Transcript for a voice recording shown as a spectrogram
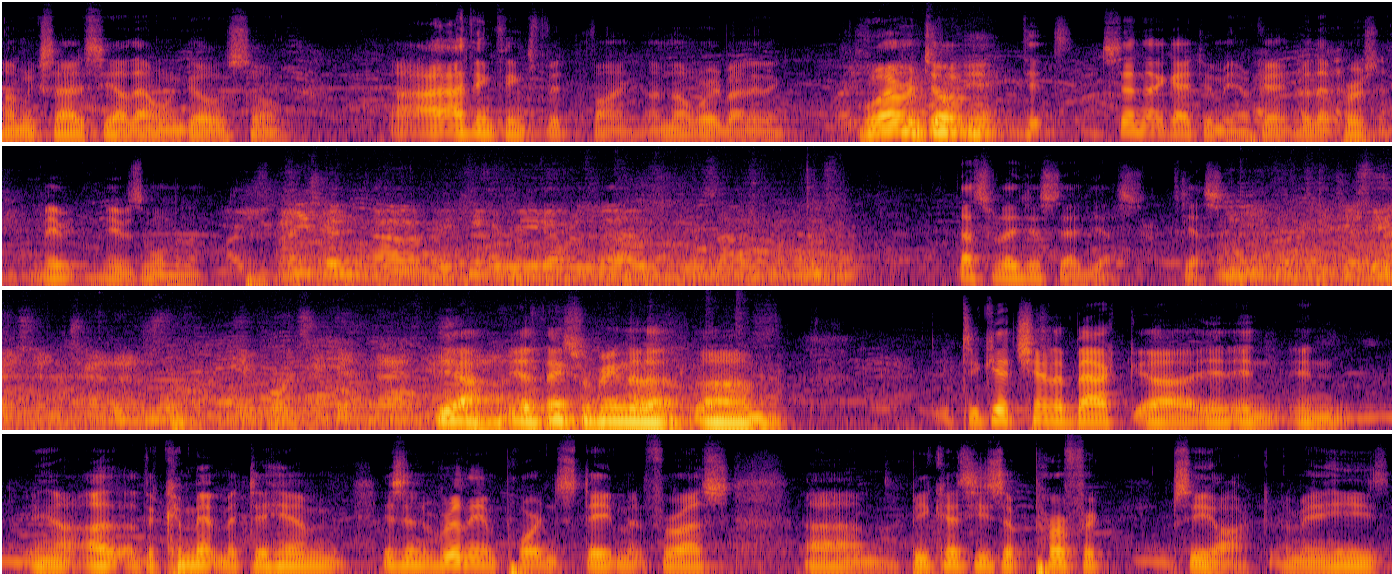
I'm excited to see how that one goes. So I, I think things fit fine. I'm not worried about anything. Whoever told you, send that guy to me, okay, or that person. Maybe maybe it's a woman. Are you keeping uh, are you keeping Reed over the nose inside? That's what I just said. Yes, yes. You just mentioned Chenna, the importance of getting that. Yeah, yeah. Thanks for bringing that up. Um, to get Chenna back uh, in, in, in you know, uh, the commitment to him is a really important statement for us um, because he's a perfect Seahawk. I mean, he's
